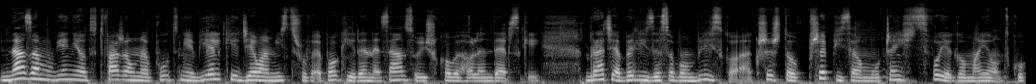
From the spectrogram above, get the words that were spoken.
Na zamówienie odtwarzał na płótnie wielkie dzieła mistrzów epoki renesansu i szkoły holenderskiej. Bracia byli ze sobą blisko, a Krzysztof przepisał mu część swojego majątku.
